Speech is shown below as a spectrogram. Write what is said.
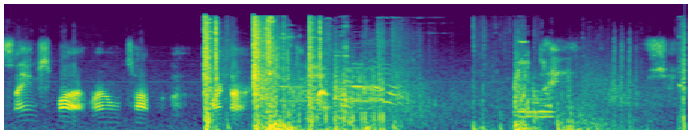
Same spot, right on top of the. Right there. To the left. Damn. Shit.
